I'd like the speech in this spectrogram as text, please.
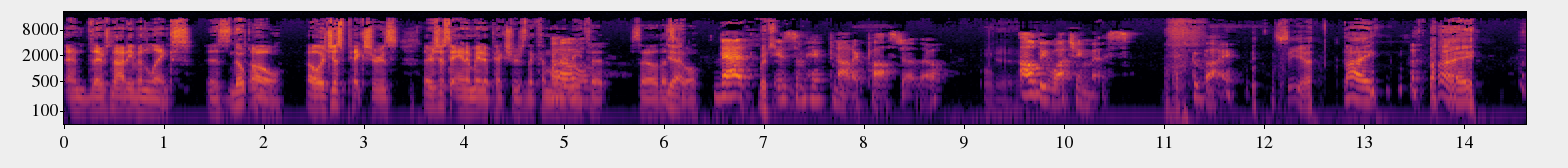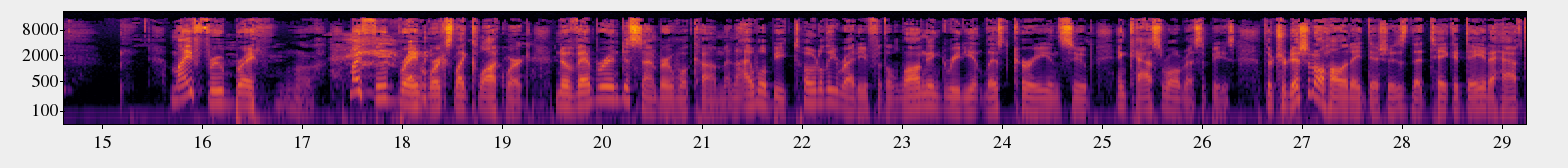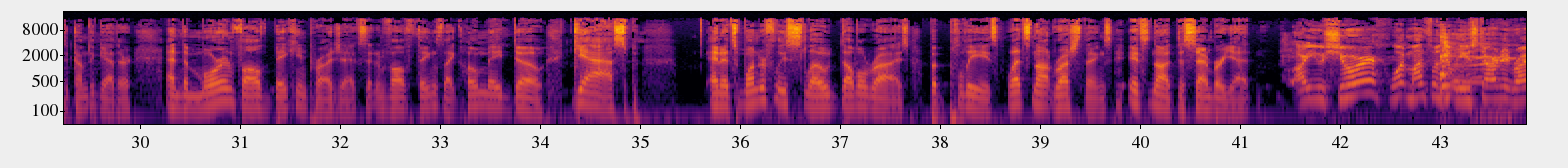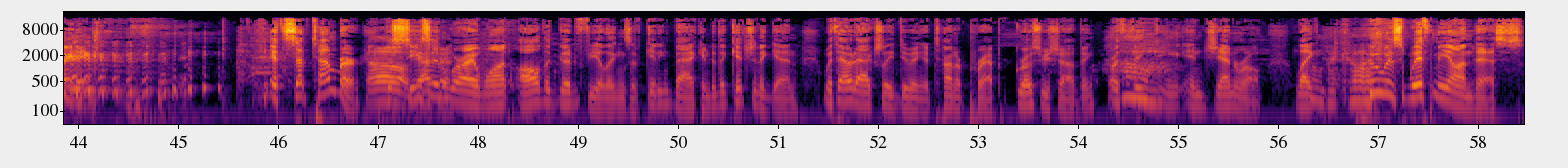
And there's not even links. Is Nope. Oh, oh, it's just pictures. There's just animated pictures that come underneath Oh. it. So that's Yeah. cool. That Which- is some hypnotic pasta, though. I'll be watching this. Goodbye. See ya. Bye. Bye. My food brain, ugh. my food brain works like clockwork. November and December will come, and I will be totally ready for the long ingredient list curry and soup and casserole recipes, the traditional holiday dishes that take a day and a half to come together, and the more involved baking projects that involve things like homemade dough. Gasp! And it's wonderfully slow double rise. But please, let's not rush things. It's not December yet. Are you sure? What month was it when you started writing? It's September, the Oh, season gotcha. where I want all the good feelings of getting back into the kitchen again without actually doing a ton of prep, grocery shopping, or thinking in general. Like, Oh who is with me on this?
